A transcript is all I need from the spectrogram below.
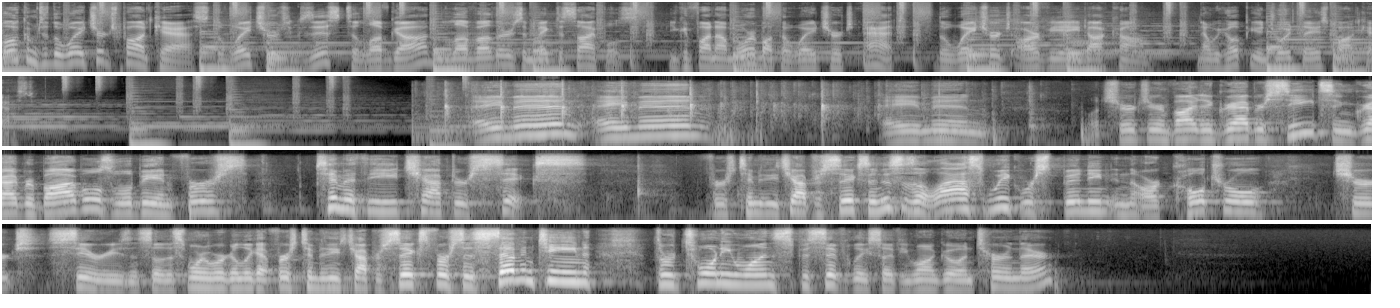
Welcome to the Way Church podcast. The Way Church exists to love God, love others, and make disciples. You can find out more about the Way Church at thewaychurchrva.com. Now, we hope you enjoyed today's podcast. Amen. Amen. Amen. Well, church, you're invited to grab your seats and grab your Bibles. We'll be in 1 Timothy chapter 6. 1 Timothy chapter 6. And this is the last week we're spending in our cultural church series. And so this morning we're going to look at 1 Timothy chapter 6, verses 17 through 21 specifically. So if you want to go and turn there.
